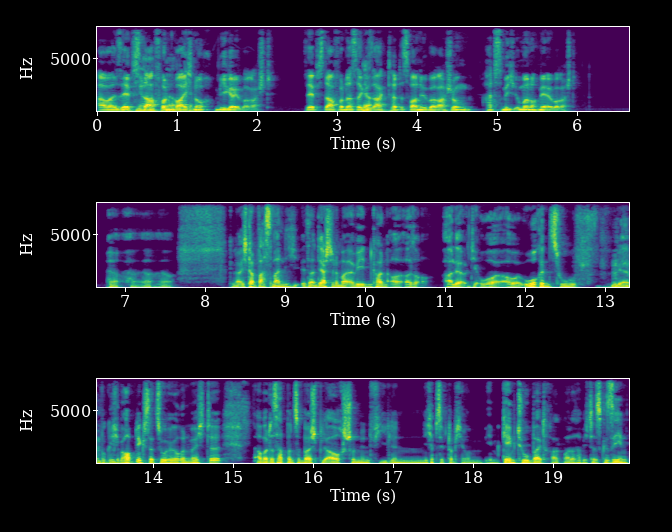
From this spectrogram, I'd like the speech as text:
Aber selbst ja, davon ja, war ich noch mega überrascht. Selbst davon, dass er gesagt hat, es war eine Überraschung, hat es mich immer noch mehr überrascht. Ja, ja, ja. Genau, ich glaube, was man jetzt an der Stelle mal erwähnen kann, also alle die Ohren zu, wer wirklich überhaupt nichts dazu hören möchte, aber das hat man zum Beispiel auch schon in vielen, ich habe es ja, glaube ich, im, im Game 2 Beitrag war das, habe ich das gesehen,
